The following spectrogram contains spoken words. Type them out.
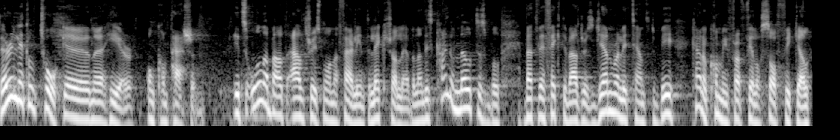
very little talk uh, here on compassion. It's all about altruism on a fairly intellectual level, and it's kind of noticeable that the effective altruist generally tends to be kind of coming from philosophical,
